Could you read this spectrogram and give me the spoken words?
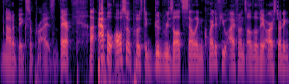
not a big surprise there. Uh, Apple also posted good results, selling quite a few iPhones, although they are starting,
